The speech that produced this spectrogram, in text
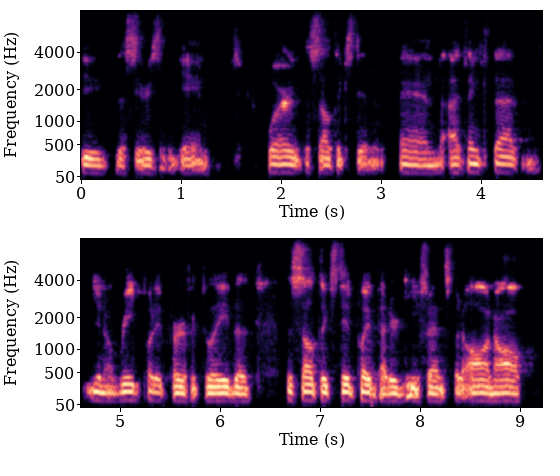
the, the series of the game where the Celtics didn't. And I think that, you know, Reed put it perfectly that the Celtics did play better defense, but all in all,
